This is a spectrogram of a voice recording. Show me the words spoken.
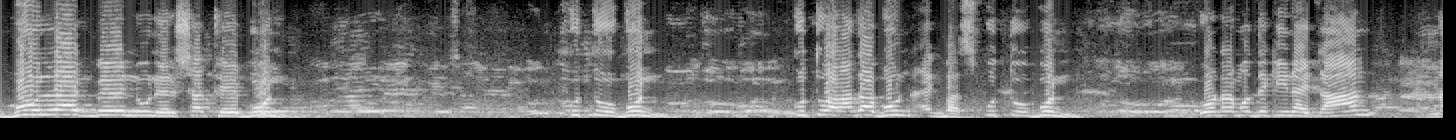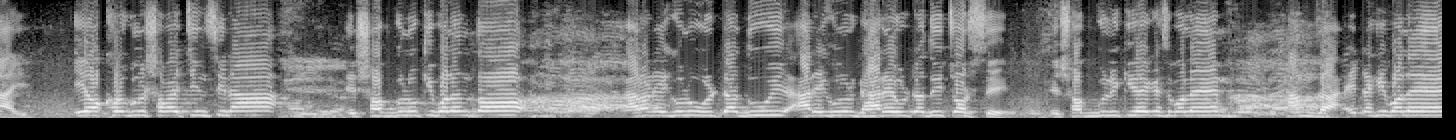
বু লাগবে নুনের সাথে বুন। কুতু বুন। কুতু আলাদা বুন, এক বাস কুতু বুন। কোনটার মধ্যে কি নাই? টান? নাই। এই অক্ষরগুলো সবাই চিনছি না। এই সবগুলো কি বলেন তো? কারণ এগুলো উল্টা দুই আর এগুলোর ঘাড়ে উল্টা দুই চড়ছে। এই সবগুলি কি হয়ে গেছে বলেন? হামজা। এটা কি বলেন?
